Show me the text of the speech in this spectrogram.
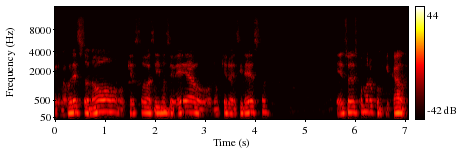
pero mejor esto no, o que esto así no se vea, o no quiero decir esto. Eso es como lo complicado.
